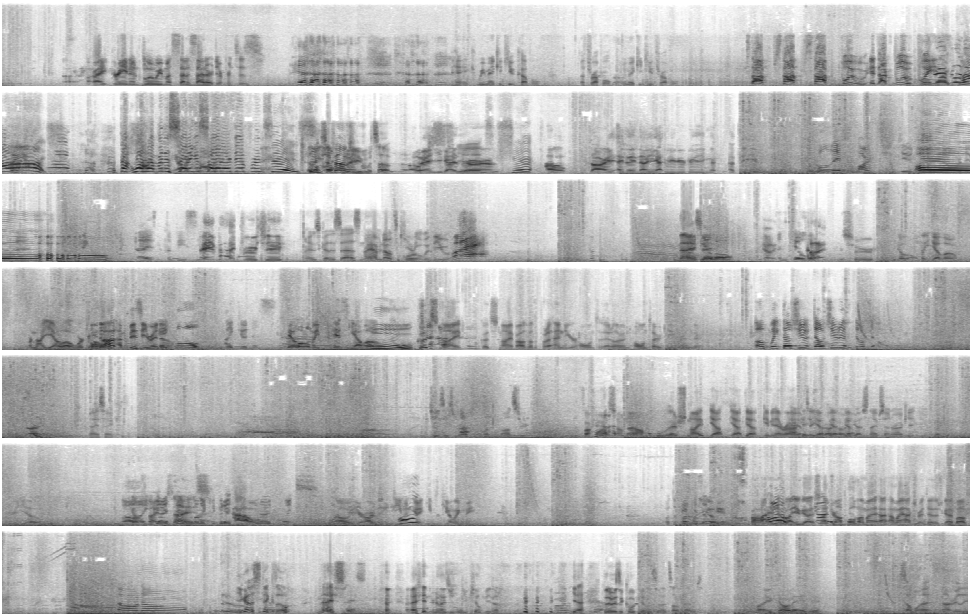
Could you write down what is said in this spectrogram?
Alright, green and blue, we must set aside our differences. Hank, we make a cute couple. A thruple. We make a cute thruple. Stop, stop, stop, blue! It, I'm blue, please! Oh my gosh! What, the- what happened to setting aside our differences? Elise, I found wait. you. What's up? Oh, wait, you guys Yeah. were. Piece shit. Oh, sorry, I didn't know you got, you were getting a, a team. well, this arch dude. Oh! Guys in the BC. Hey, back, Fushi. I just got assassinated. I have no That's cute. quarrel with you. Ah! Nice. Find Hank. yellow and kill them. God. Yes. Kill only yellow. We're not yellow. We're Are you cold. not? I'm busy right Hey, now. gold. My goodness. Kill only piss yellow. Ooh, good snipe. Good snipe. I was about to put an end to your whole that other whole entire team right there. Oh wait! Don't shoot! Don't shoot him! Don't shoot! Oh. Nice, Hank. Jesus, bro. Fucking monster. Fuck wants some now. Ooh, there's snipe. Yep, yep, yep. Give me that Hey, rocket. taking yep, rock- yep, oh, yep. you got snipes and rocket? You fucking greedy hoe. Oh, you guys Nice. didn't want to keep it at How? 69 points. Oh, your arch demon guy keeps killing me. What the fuck? Where'd He's he go? here. Behind, oh, by you guys. I dropped both on my uh, on my axe right there. There's a guy above. Oh no! You got a stick though. Nice. I didn't realize you, you killed me though. yeah, but it was a cool kill, so that's all that matters. Where are you going, AJ? Somewhat, not really.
